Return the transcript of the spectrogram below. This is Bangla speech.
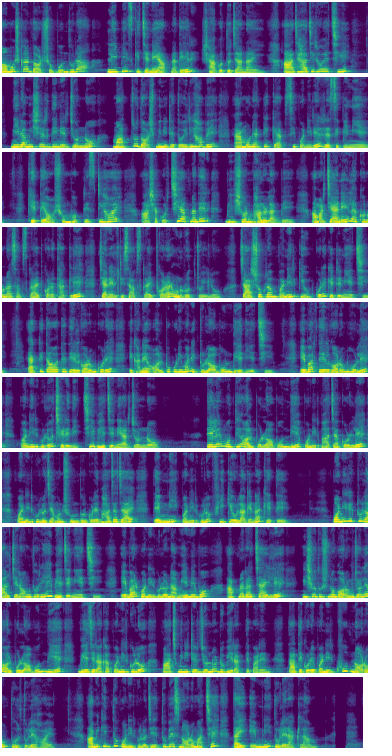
নমস্কার দর্শক বন্ধুরা, লিপিস কিচেনে আপনাদের স্বাগত জানাই। আজ হাজির হয়েছি নিরামিষের দিনের জন্য মাত্র দশ মিনিটে তৈরি হবে এমন একটি ক্যাপসি পনিরের রেসিপি নিয়ে। খেতে অসম্ভব টেস্টি হয়। আশা করছি আপনাদের ভীষণ ভালো লাগবে। আমার চ্যানেল এখনও না সাবস্ক্রাইব করা থাকলে চ্যানেলটি সাবস্ক্রাইব করার অনুরোধ রইল। চারশো গ্রাম পনির কিউব করে কেটে নিয়েছি। একটি তাওয়াতে তেল গরম করে এখানে অল্প পরিমাণ একটু লবণ দিয়ে দিয়েছি। এবার তেল গরম হলে পনিরগুলো ছেড়ে দিচ্ছি ভেজে নেয়ার জন্য। তেলের মধ্যে অল্প লবণ দিয়ে পনির ভাজা করলে পনিরগুলো যেমন সুন্দর করে ভাজা যায়, তেমনি পনিরগুলো ফিকেও লাগে না খেতে। পনির একটু লালচে রং ধরিয়েই ভেজে নিয়েছি। এবার পনিরগুলো নামিয়ে নেব। আপনারা চাইলে ঈষদুষ্ণ গরম জলে অল্প লবণ দিয়ে ভেজে রাখা পনিরগুলো পাঁচ মিনিটের জন্য ডুবিয়ে রাখতে পারেন। তাতে করে পনির খুব নরম তুলতুলে হয়। আমি কিন্তু পনিরগুলো যেহেতু বেশ নরম আছে, তাই এমনি তুলে রাখলাম।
